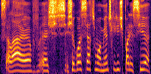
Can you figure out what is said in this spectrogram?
sei lá, é, é, chegou a certos momentos que a gente parecia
